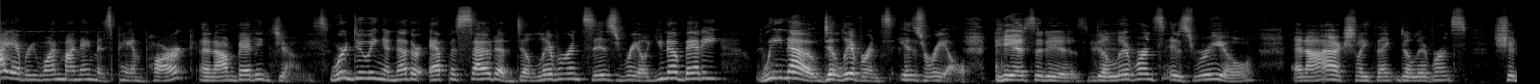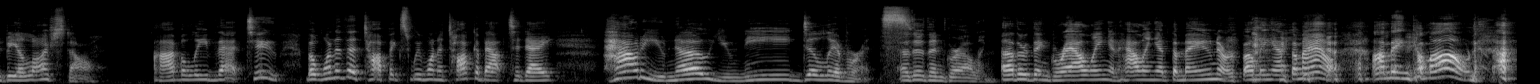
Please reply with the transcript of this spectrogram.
Hi, everyone. My name is Pam Park. And I'm Betty Jones. We're doing another episode of Deliverance is Real. You know, Betty, we know deliverance is real. Yes, it is. Deliverance is real. And I actually think deliverance should be a lifestyle. I believe that too. But one of the topics we want to talk about today how do you know you need deliverance? Other than growling. Other than growling and howling at the moon or foaming at the mouth. I mean, come on.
